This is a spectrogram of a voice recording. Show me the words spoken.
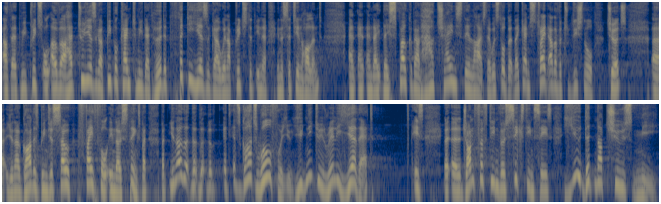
uh, that we preached all over. I had two years ago, people came to me that heard it 30 years ago when I preached it in a, in a city in Holland. And, and, and they, they spoke about how changed their lives. They were still, they came straight out of a traditional church. Uh, you know, God has been just so faithful in those things. But, but you know, the, the, the, the it's God's will for you. You need to really hear that is uh, uh, John 15, verse 16 says, You did not choose me,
